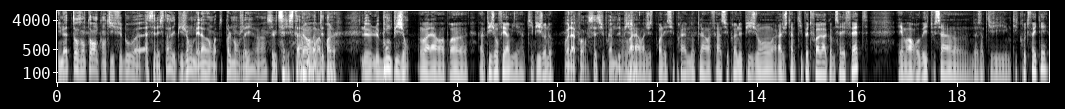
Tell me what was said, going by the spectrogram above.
Il y en a de temps en temps quand il fait beau à à Célestat, les pigeons, mais là, on va peut-être pas le manger, hein, celui de Célestat. non, on va, peut-être prendre, euh, le, le bon pigeon. voilà, on prend un, un pigeon fermier, un petit pigeonneau. Voilà, pour ces suprêmes de pigeons. Voilà, on va juste prendre les suprêmes. Donc là, on va faire un suprême de pigeon, on va rajouter un petit peu de foie gras comme ça les fêtes. Et on va enrober tout ça dans, dans un petit, une petite croûte feuilletée.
